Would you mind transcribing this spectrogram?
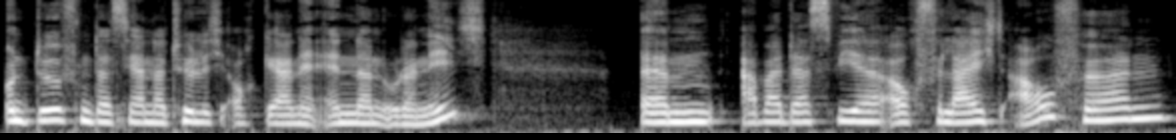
Und dürfen das ja natürlich auch gerne ändern oder nicht. Ähm, aber dass wir auch vielleicht aufhören,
